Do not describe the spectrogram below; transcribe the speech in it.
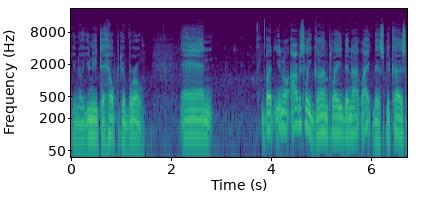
You know, you need to help your bro. And, but, you know, obviously Gunplay did not like this because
